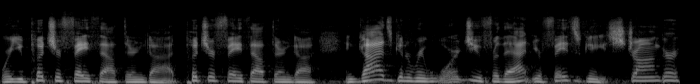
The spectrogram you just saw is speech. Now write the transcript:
where you put your faith out there in God. Put your faith out there in God. And God's going to reward you for that. Your faith is going to get stronger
